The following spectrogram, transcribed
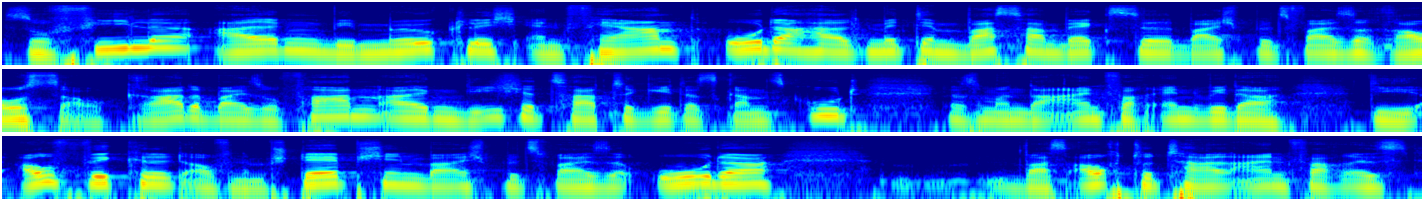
so viele Algen wie möglich entfernt oder halt mit dem Wasserwechsel beispielsweise raussaugt. Gerade bei so Fadenalgen, die ich jetzt hatte, geht das ganz gut, dass man da einfach entweder die aufwickelt auf einem Stäbchen beispielsweise oder was auch total einfach ist,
